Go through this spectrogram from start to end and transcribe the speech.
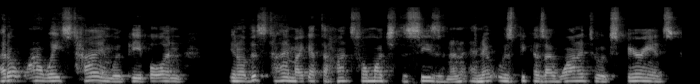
I don't want to waste time with people and you know, this time I got to hunt so much this season, and, and it was because I wanted to experience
